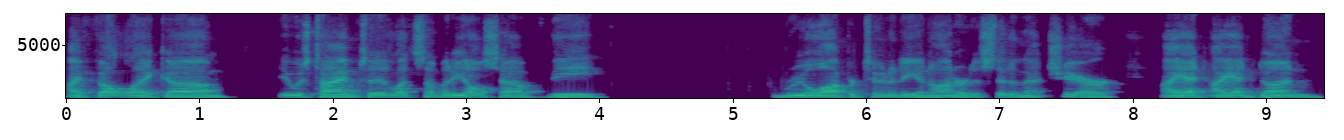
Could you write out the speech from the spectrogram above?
I felt like um, it was time to let somebody else have the real opportunity and honor to sit in that chair. I had I had done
